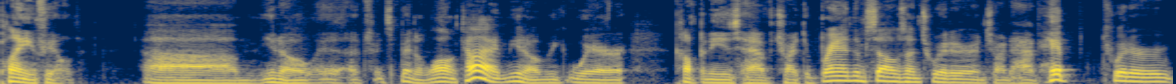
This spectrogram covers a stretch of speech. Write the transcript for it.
playing field. Um, you know, it's been a long time, you know, where companies have tried to brand themselves on Twitter and try to have hip Twitter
